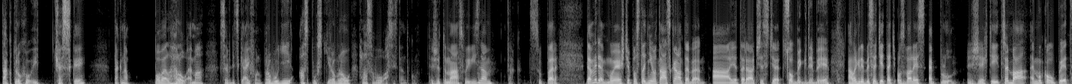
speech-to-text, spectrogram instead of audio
tak trochu i česky, tak na povel Hello Emma se vždycky iPhone probudí a spustí rovnou hlasovou asistentku. Takže to má svůj význam. Tak. Super. Davide, moje ještě poslední otázka na tebe a je teda čistě co by kdyby, ale kdyby se ti teď ozvali z Apple, že chtějí třeba Emu koupit,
